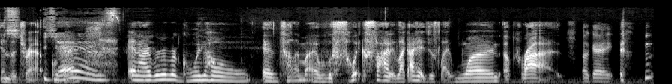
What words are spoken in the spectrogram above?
in the trap. Okay? Yes. And I remember going home and telling my I was so excited. Like I had just like won a prize. Okay. and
